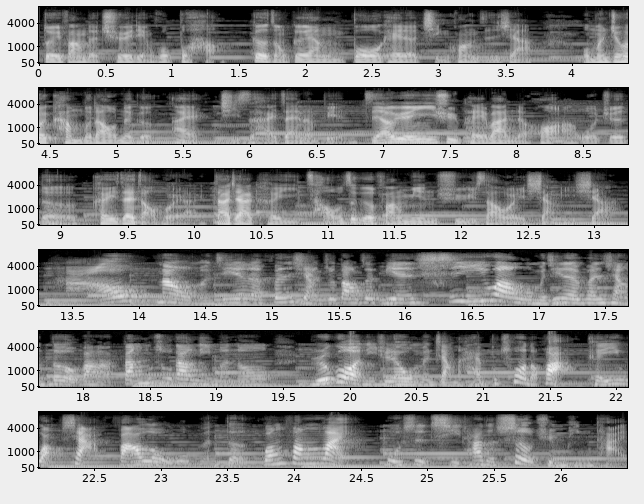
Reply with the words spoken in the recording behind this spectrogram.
对方的缺点或不好，各种各样不 OK 的情况之下，我们就会看不到那个爱其实还在那边。只要愿意去陪伴的话，我觉得可以再找回来。大家可以朝这个方面去稍微想一下。好，那我们今天的分享就到这边，希望我们今天的分享都有办法帮助到你们哦。如果你觉得我们讲的还不错的话，可以往下 follow 我们的官方 LINE。或是其他的社群平台，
